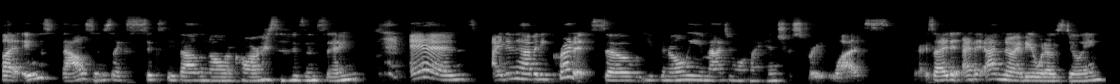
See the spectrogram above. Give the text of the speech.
But it was thousands, like sixty thousand dollar cars. It was insane, and I didn't have any credit, so you can only imagine what my interest rate was. So I did, I, did, I had no idea what I was doing,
